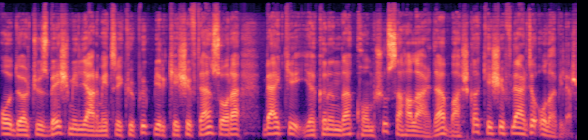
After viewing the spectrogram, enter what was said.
o 405 milyar metreküplük bir keşiften sonra belki yakınında komşu sahalarda başka keşiflerde olabilir.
